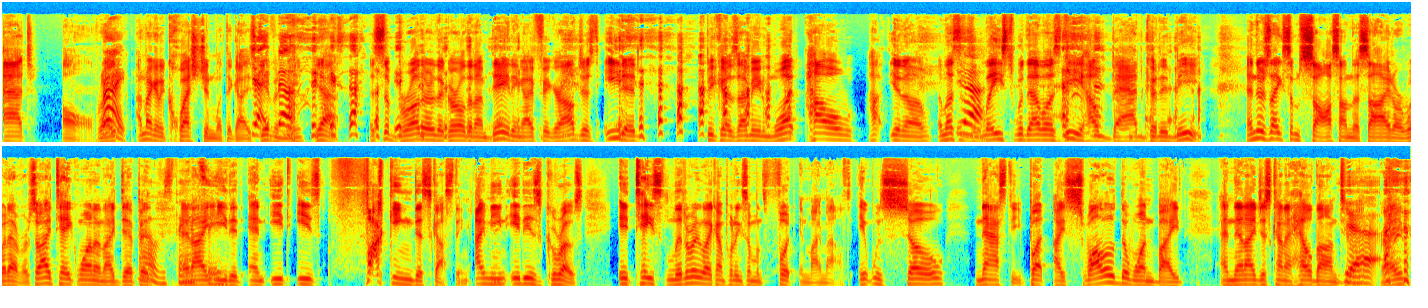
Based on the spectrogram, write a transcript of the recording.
at all, right? Right. I'm not going to question what the guy's Yeah, giving no, me. Yeah. exactly. It's the brother of the girl that I'm dating. I figure I'll just eat it because, I mean, what, how, how you know, unless Yeah. it's laced with LSD, how bad could it be? And there's like some sauce on the side or whatever. So I take one and I dip it Oh, and I eat it and it is fucking disgusting. I mean, it is gross. It tastes literally like I'm putting someone's foot in my mouth. It was so nasty, but I swallowed the one bite and then I just kind of held on to Yeah. it, right?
